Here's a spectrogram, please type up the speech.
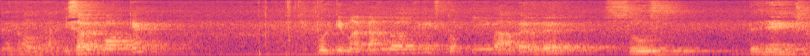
derrota. ¿Y sabe por qué? Porque matando a Cristo iba a perder sus derechos.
